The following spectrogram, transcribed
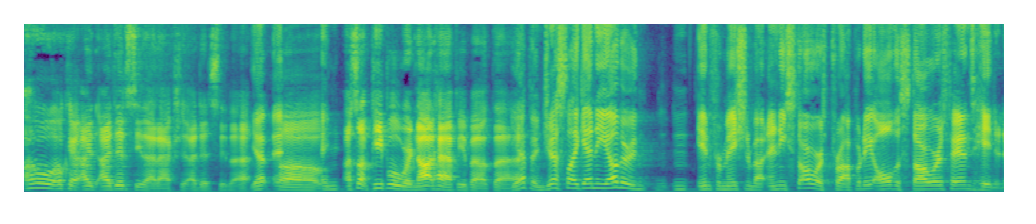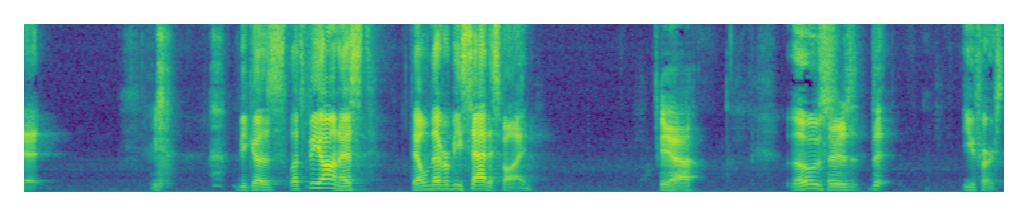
Oh, okay. I, I did see that actually. I did see that. Yep, and- Uh, and- I saw people were not happy about that. Yep, and just like any other n- information about any Star Wars property, all the Star Wars fans hated it. because let's be honest, they'll never be satisfied. Yeah. Those There's the, you first.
